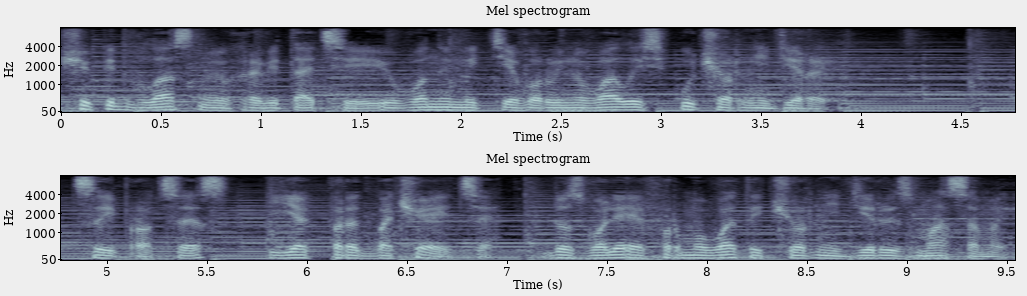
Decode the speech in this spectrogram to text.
що під власною гравітацією вони миттєво руйнувались у чорні діри. Цей процес, як передбачається, дозволяє формувати чорні діри з масами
